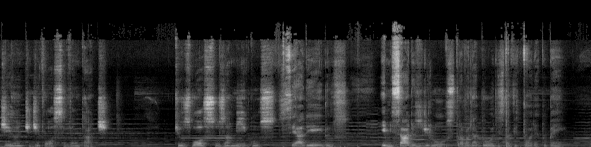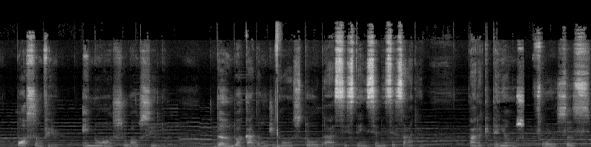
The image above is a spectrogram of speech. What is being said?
diante de vossa vontade que os vossos amigos, ceareiros, emissários de luz, trabalhadores da vitória do bem, possam vir em nosso auxílio, dando a cada um de nós toda a assistência necessária para que tenhamos forças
